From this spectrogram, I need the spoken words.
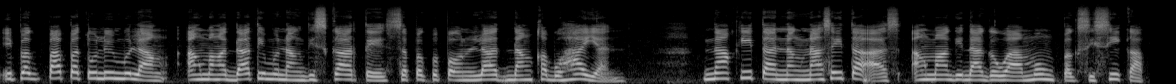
Ipagpapatuloy mo lang ang mga dati mo ng diskarte sa pagpapaunlad ng kabuhayan. Nakita ng nasa itaas ang mga ginagawa mong pagsisikap.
